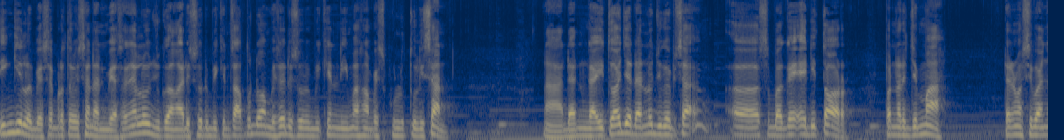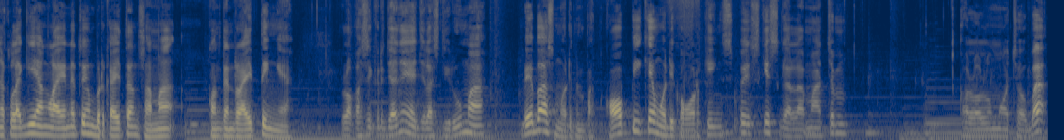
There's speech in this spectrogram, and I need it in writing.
Tinggi loh biasanya pertulisan dan biasanya lo juga nggak disuruh bikin satu doang, biasanya disuruh bikin 5 sampai 10 tulisan. Nah, dan nggak itu aja dan lo juga bisa uh, sebagai editor, penerjemah dan masih banyak lagi yang lainnya tuh yang berkaitan sama content writing ya. Lokasi kerjanya ya jelas di rumah, bebas mau di tempat kopi kayak mau di coworking space kayak segala macem. Kalau lo mau coba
